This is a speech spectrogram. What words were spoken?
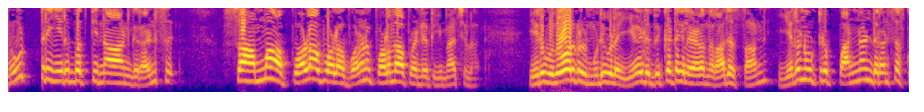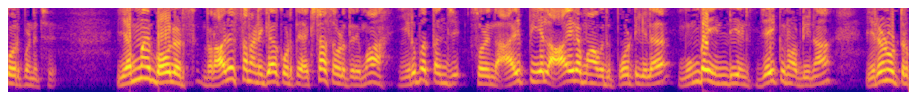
நூற்றி இருபத்தி நான்கு ரன்ஸு செம்ம போல போல போலன்னு பொழந்தாப்புல நேற்றுக்கு மேட்ச்சில் இருபது ஓவர்கள் முடிவில் ஏழு விக்கெட்டுகள் இழந்த ராஜஸ்தான் இருநூற்று பன்னெண்டு ரன்ஸை ஸ்கோர் பண்ணிச்சு. எம்ஐ பவுலர்ஸ் இந்த ராஜஸ்தான் அணிக்காக கொடுத்த எக்ஸ்ட்ரா எவ்வளோ தெரியுமா? இருபத்தஞ்சு. ஸோ இந்த ஐபிஎல் ஆயிரமாவது போட்டியில் மும்பை இந்தியன்ஸ் ஜெயிக்கணும் அப்படின்னா இருநூற்று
